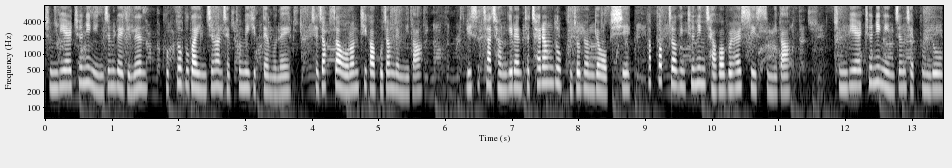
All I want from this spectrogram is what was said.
준비할 튜닝 인증 배기는 국토부가 인증한 제품이기 때문에 제작사 워런티가 보장됩니다. 리스차 장기 렌트 차량도 구조 변경 없이 합법적인 튜닝 작업을 할 수 있습니다. 준비할 튜닝 인증 제품도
